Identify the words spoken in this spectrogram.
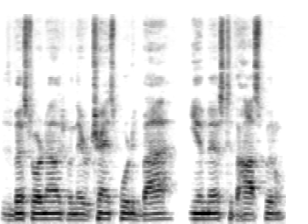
to the best of our knowledge, when they were transported by EMS to the hospital,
